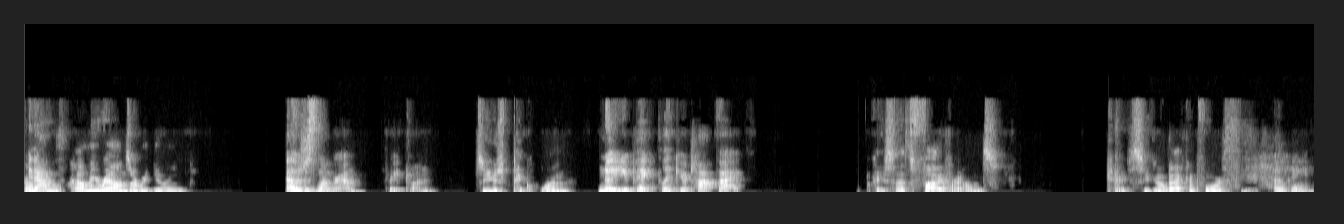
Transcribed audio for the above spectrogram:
How it many, acts- how many rounds are we doing? Oh, just one round for each one. So you just pick one. No, you pick like your top five. Okay, so that's five rounds. Okay, so you go back and forth. Okay.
